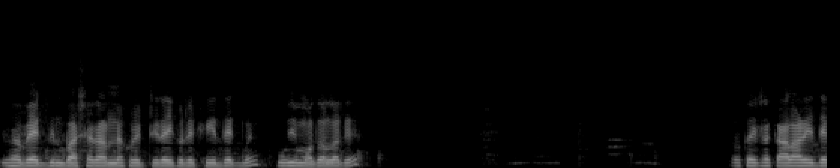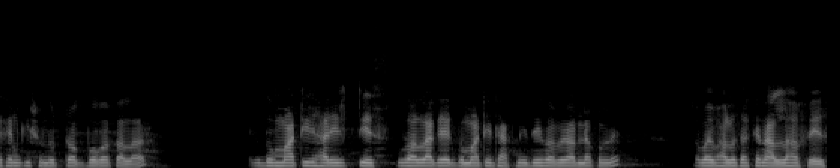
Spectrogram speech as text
এভাবে একদিন বাসা রান্না করে ট্রাই করে খেয়ে দেখবেন, খুবই মজা লাগে। তরকারিটার এই দেখেন কি সুন্দর টকবগা কালার একদম মাটির হাড়ির টেস্ট পুরা লাগে একদম মাটির ঢাকনি দিয়ে এভাবে রান্না করলে। সবাই ভালো থাকেন, আল্লাহ হাফেজ।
